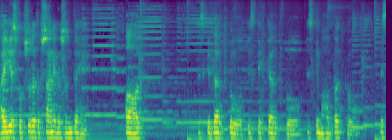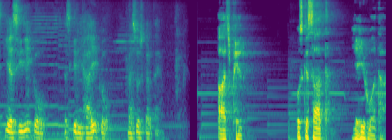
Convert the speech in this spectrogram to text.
آئیے اس خوبصورت افسانے کو سنتے ہیں اور اس کے درد کو، اس کے کرد کو، اس کی محبت کو، اس کی اسیری کو، اس کی رہائی کو محسوس کرتے ہیں۔ آج پھر اس کے ساتھ یہی ہوا تھا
